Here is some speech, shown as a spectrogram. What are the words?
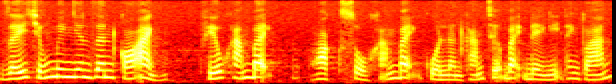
giấy chứng minh nhân dân có ảnh, phiếu khám bệnh hoặc sổ khám bệnh của lần khám chữa bệnh đề nghị thanh toán,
